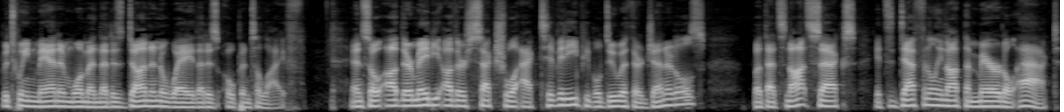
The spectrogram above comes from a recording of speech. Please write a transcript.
between man and woman that is done in a way that is open to life. And so uh, there may be other sexual activity people do with their genitals, but that's not sex. It's definitely not the marital act.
